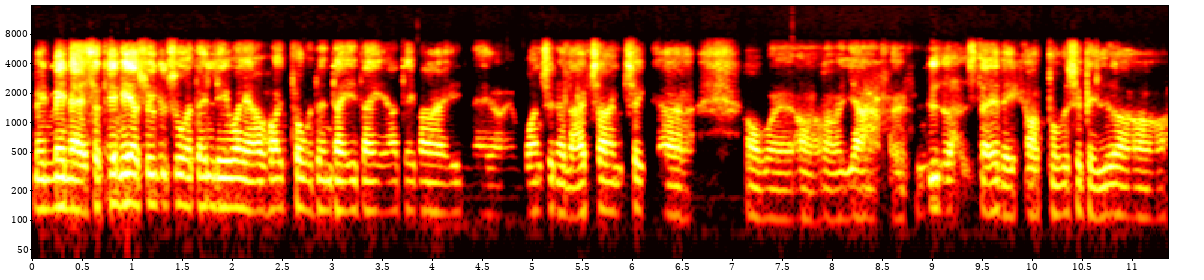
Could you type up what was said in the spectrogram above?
Men, men altså, den her cykeltur, den lever jeg højt på den dag i dag, og det var en uh, once in a lifetime ting, uh, og, uh, og, og jeg nyder stadigvæk at både se billeder og,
